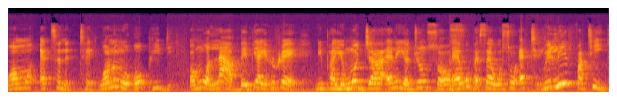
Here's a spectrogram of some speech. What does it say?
wɔn mo ɛte ne te. Wɔn mo OPD, wɔn wɔ lab baabi a yɛhwehwɛ nipa yɛ mogya ɛne yɛ dwonsɔ. Ɛɛ wopɛ sɛ wɔso ɛte. Relief fatigue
